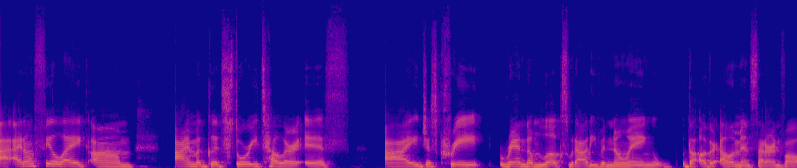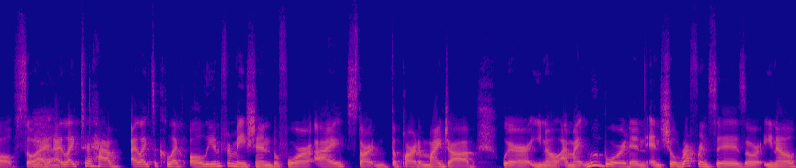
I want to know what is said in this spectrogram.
I, I don't feel like um i'm a good storyteller if I just create random looks without even knowing the other elements that are involved. So yeah. I, I, like to have I like to collect all the information before I start the part of my job where you know I might mood board and and show references or you know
